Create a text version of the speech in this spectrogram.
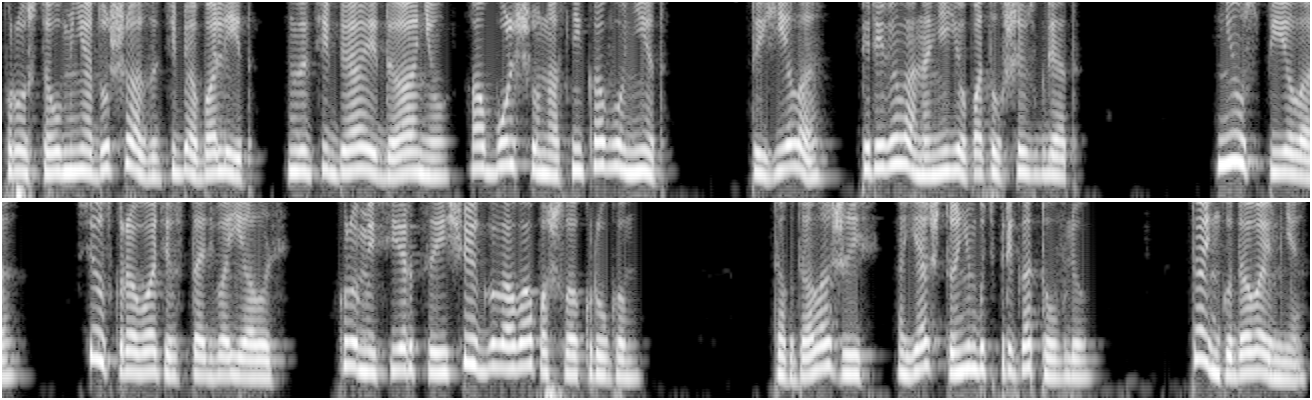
Просто у меня душа за тебя болит. За тебя и Даню, а больше у нас никого нет. Ты ела? Перевела на нее потухший взгляд. Не успела. Все с кровати встать боялась. Кроме сердца, еще и голова пошла кругом. Тогда ложись, а я что-нибудь приготовлю. Таньку давай мне.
